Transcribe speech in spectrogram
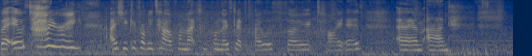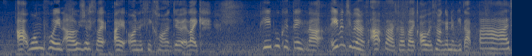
but it was tiring as you could probably tell from that from those clips. I was so tired um, and at one point I was just like I honestly can't do it. Like people could think that, even to be honest, at first I was like, oh, it's not going to be that bad.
